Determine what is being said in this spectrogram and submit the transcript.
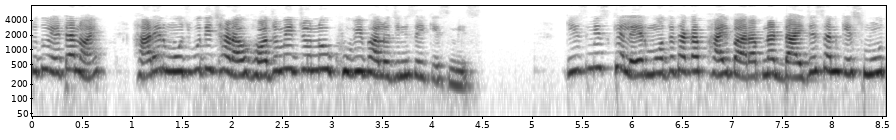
শুধু এটা নয়, হাড়ের মজবুতি ছাড়াও হজমের জন্যও খুবই ভালো জিনিস এই কিসমিস। কিসমিস খেলে এর মধ্যে থাকা ফাইবার আপনার ডাইজেশনকে স্মুথ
